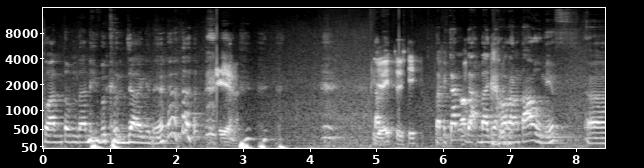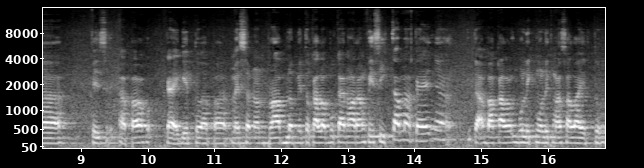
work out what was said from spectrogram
kuantum tadi bekerja gitu ya. Iya. Ya Tapi- itu sih. tapi kan nggak banyak orang tahu Mif Eh, fis- apa kayak gitu apa mesonon problem itu. Kalau bukan orang fisika mah kayaknya nggak bakal ngulik-ngulik masalah itu.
